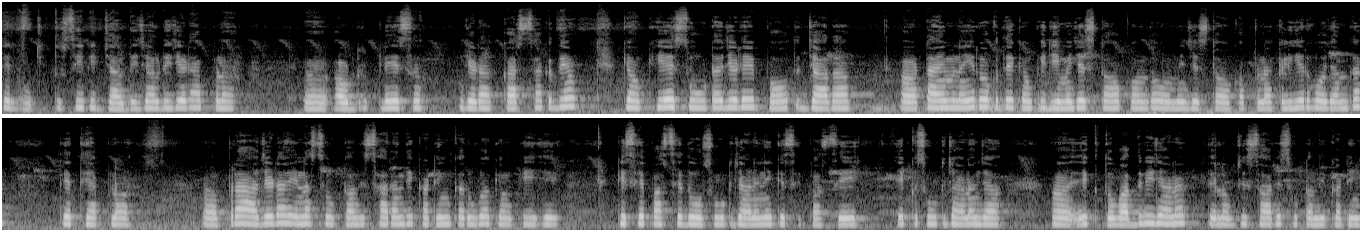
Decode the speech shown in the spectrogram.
ਤੇ ਲਓ ਜੀ, ਤੁਸੀਂ ਵੀ ਜਲਦੀ ਜਲਦੀ ਜਿਹੜਾ ਆਪਣਾ ਆਰਡਰ ਪਲੇਸ ਜਿਹੜਾ ਕਰ ਸਕਦੇ ਹੋ, ਕਿਉਂਕਿ ਇਹ ਸੂਟ ਆ ਜਿਹੜੇ ਬਹੁਤ ਜ਼ਿਆਦਾ ਟਾਈਮ ਨਹੀਂ ਰੁਕਦੇ, ਕਿਉਂਕਿ ਜਿਵੇਂ ਜੇ ਸਟਾਕ ਆਉਂਦਾ, ਉਵੇਂ ਜੇ ਸਟਾਕ ਆਪਣਾ ਕਲੀਅਰ ਹੋ ਜਾਂਦਾ ਤੇ ਇੱਥੇ ਆਪਣਾ ਭਰਾ ਜਿਹੜਾ ਇਹਨਾਂ ਸੂਟਾਂ ਦੀ ਸਾਰਿਆਂ ਦੀ ਕਟਿੰਗ ਕਰੂਗਾ, ਕਿਉਂਕਿ ਇਹ ਕਿਸੇ ਪਾਸੇ ਦੋ ਸੂਟ ਜਾਣੇ ਨੇ, ਕਿਸੇ ਪਾਸੇ ਇੱਕ ਸੂਟ ਜਾਣਾ ਜਾਂ ਇੱਕ ਤੋਂ ਵੱਧ ਵੀ ਜਾਣਾ, ਤੇ ਲਓ ਜੀ, ਸਾਰੇ ਸੂਟਾਂ ਦੀ ਕਟਿੰਗ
